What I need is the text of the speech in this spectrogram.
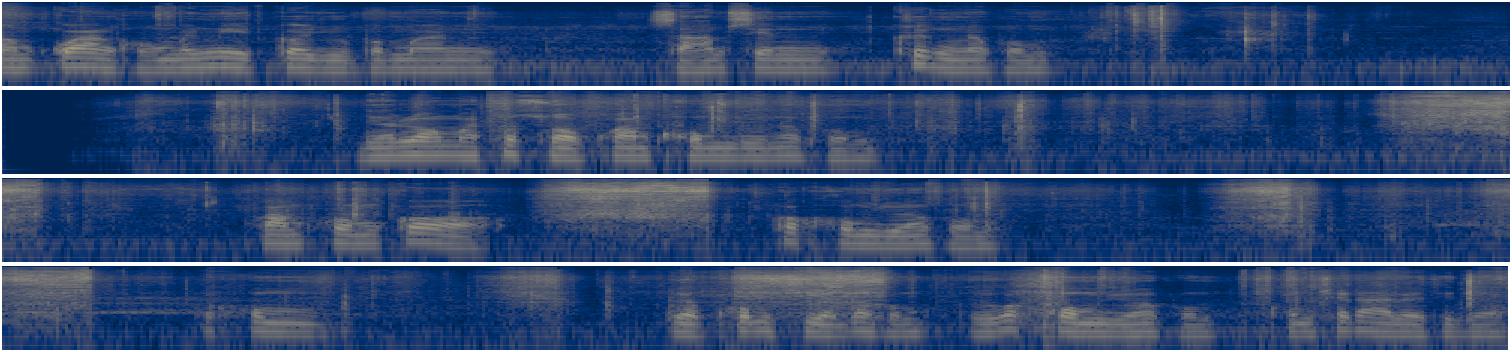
ความกว้างของใบมีดก็อยู่ประมาณ3เซนครึ่งนะผม เดี๋ยวลองมาทดสอบความคมดูนะผม ความคมก็ก็คมอยู่นะผม ก็คมเกือบคมเฉียบนะผม หรือว่าคมอยู่นะผม คมใช้ได้เลยทีเดียว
